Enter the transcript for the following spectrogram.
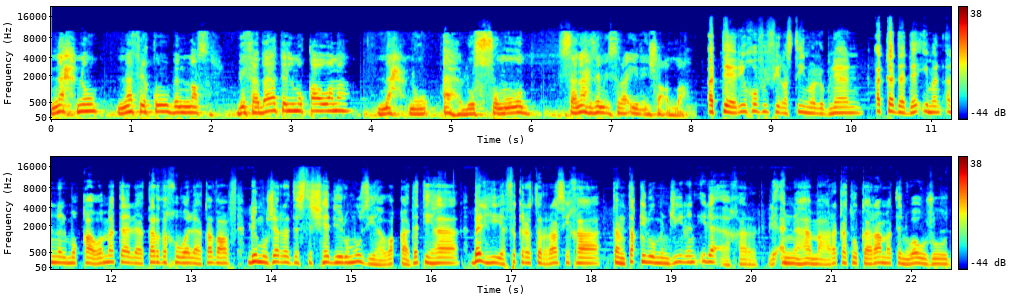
نحن نثق بالنصر. بثبات المقاومة نحن أهل الصمود. سنهزم إسرائيل إن شاء الله. التاريخ في فلسطين ولبنان أكد دائما أن المقاومة لا ترضخ ولا تضعف لمجرد استشهاد رموزها وقادتها بل هي فكرة راسخة تنتقل من جيل إلى آخر لأنها معركة كرامة ووجود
